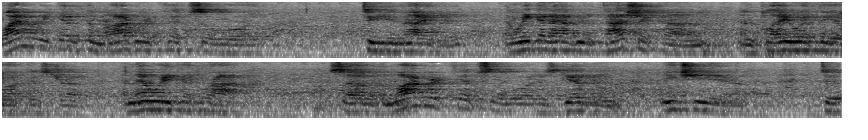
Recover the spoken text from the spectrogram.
why don't we give the Margaret Phipps Award to United, and we could have Natasha come and play with the orchestra, and then we could rock. So the Margaret Phipps Award is given each year to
